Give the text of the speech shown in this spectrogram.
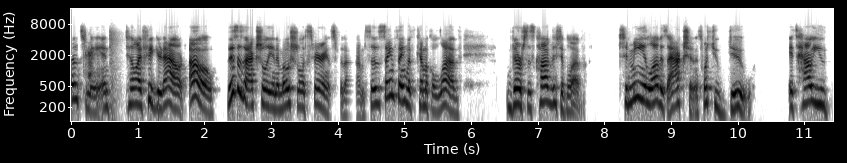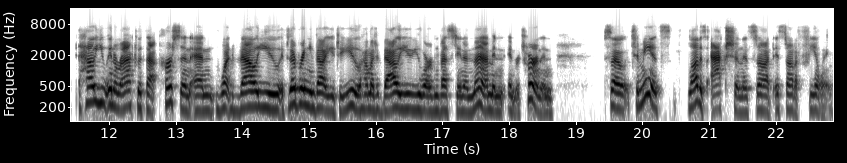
sense to me until I figured out, oh, this is actually an emotional experience for them. So the same thing with chemical love versus cognitive love. To me, love is action. It's what you do. It's how you how you interact with that person and what value, if they're bringing value to you, how much value you are investing in them in, in return. And so to me, it's love is action. It's not it's not a feeling.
